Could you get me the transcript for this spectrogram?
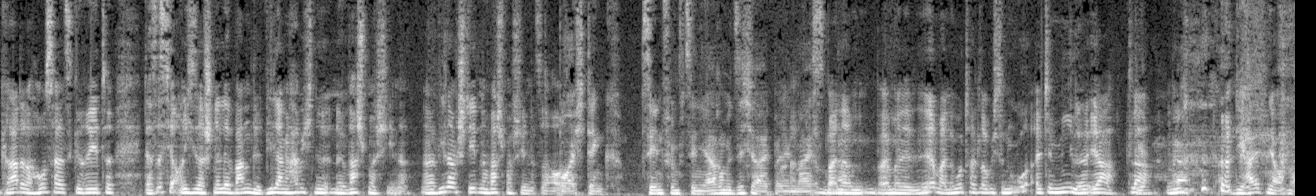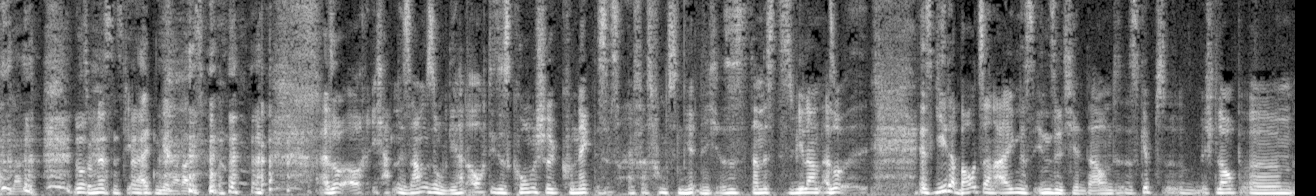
gerade bei Haushaltsgeräte, das ist ja auch nicht dieser schnelle Wandel. Wie lange habe ich eine, eine Waschmaschine? Wie lange steht eine Waschmaschine zu Hause? Boah, ich denke 10, 15 Jahre mit Sicherheit bei den meisten. bei ne? einer, bei meine, ja, meine Mutter hat, glaube ich, so eine uralte Miele. Ja, klar. ja, ja. Aber die halten ja auch noch lange. Zumindest die alten Generationen. Also auch, ich habe eine Samsung, die hat auch dieses komische Connect. Es ist einfach, es funktioniert nicht. Es ist, dann ist das WLAN, also es jeder baut sein eigenes Inselchen da und es gibt, äh, ich glaube, ähm,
